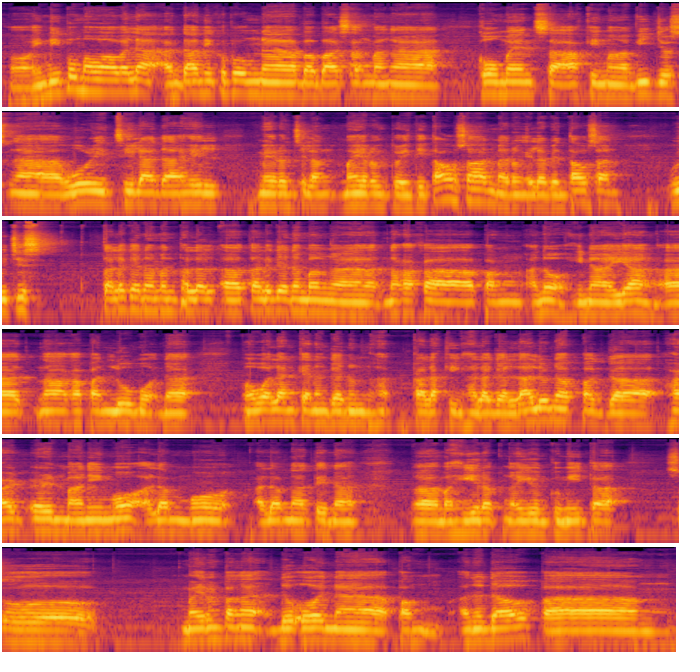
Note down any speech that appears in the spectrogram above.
Oh, hindi po mawawala. Ang dami ko pong nababasang mga comments sa aking mga videos na worried sila dahil meron silang mayroong 20,000, mayroong 11,000 which is talaga naman talaga, talaga namang ah, nakakapang ano hinayang at nakakapanlumo na mawalan ka ng ganun kalaking halaga. Lalo na pag ah, hard earned money mo alam mo alam natin na ah, mahirap ngayon kumita. So mayroon pa nga doon na pam, ano daw pang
